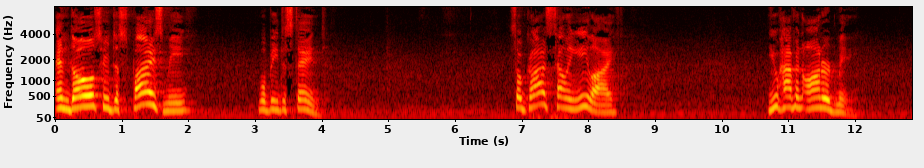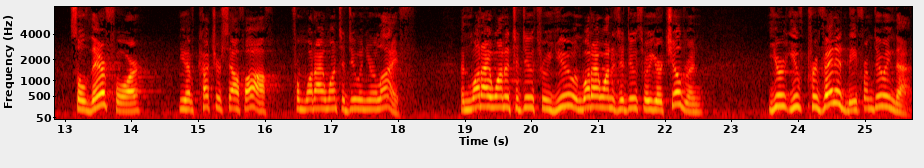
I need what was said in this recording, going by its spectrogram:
and those who despise me will be disdained. So God's telling Eli, You haven't honored me. So therefore, you have cut yourself off from what I want to do in your life. And what I wanted to do through you and what I wanted to do through your children, you have prevented me from doing that.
